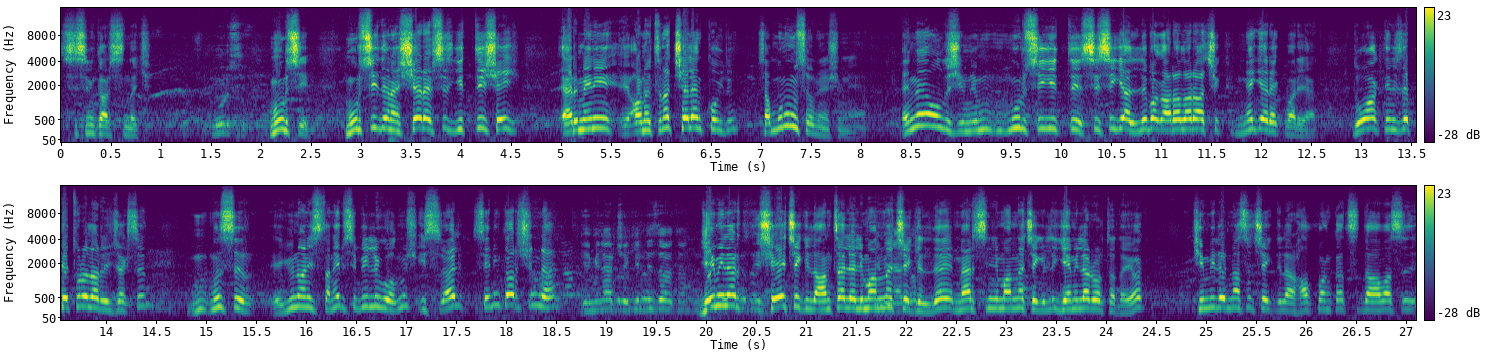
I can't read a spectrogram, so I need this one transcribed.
Sisi'nin karşısındaki. Mursi. Mursi. Mursi denen şerefsiz gitti şey Ermeni e, anıtına çelenk koydu. Sen bunu mu savunuyorsun şimdi yani? E ne oldu şimdi? Mursi gitti, Sisi geldi. Bak araları açık. Ne gerek var yani? Doğu Akdeniz'de petrol arayacaksın. Mısır, e, Yunanistan hepsi birlik olmuş. İsrail senin karşında. Gemiler çekildi zaten. Gemiler şeye çekildi, Antalya limanına Gemiler yok. çekildi, Mersin limanına çekildi. Gemiler ortada yok. Kim bilir nasıl çektiler? Halk Bankası davası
